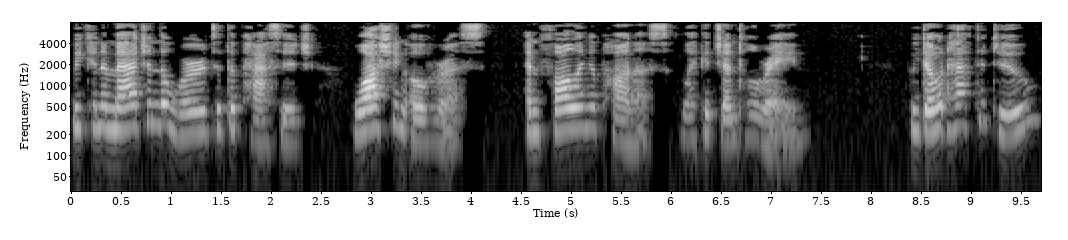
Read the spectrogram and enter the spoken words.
we can imagine the words of the passage washing over us and falling upon us like a gentle rain. We don't have to do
